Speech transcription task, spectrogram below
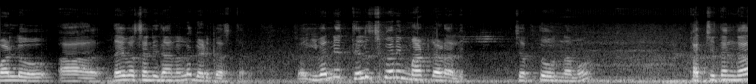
వాళ్ళు ఆ దైవ సన్నిధానంలో గడిపేస్తారు. సో ఇవన్నీ తెలుసుకొని మాట్లాడాలి. చెప్తూ ఉన్నాము. ఖచ్చితంగా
